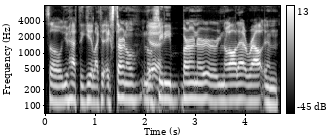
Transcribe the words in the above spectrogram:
So you have to get like an external, you know, Yeah. CD burner or you know all that route and.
